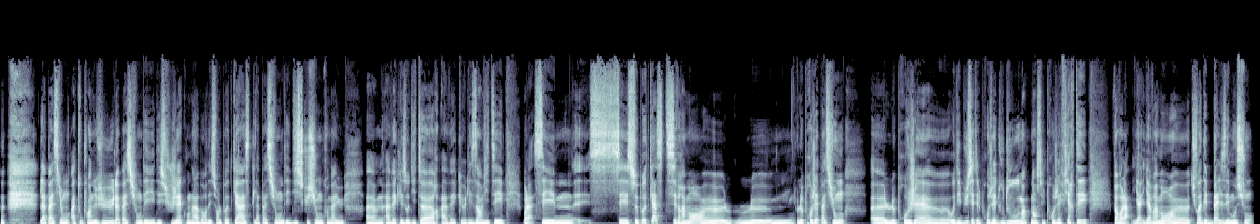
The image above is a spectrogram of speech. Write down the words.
la passion à tout point de vue, la passion des, des sujets qu'on a abordés sur le podcast, la passion des discussions qu'on a eues euh, avec les auditeurs, avec les invités. Voilà, c'est c'est ce podcast, c'est vraiment le le projet passion euh, le projet, euh, au début, c'était le projet Doudou, maintenant c'est le projet Fierté. Enfin voilà, il y a, y a, vraiment, euh, tu vois, des belles émotions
